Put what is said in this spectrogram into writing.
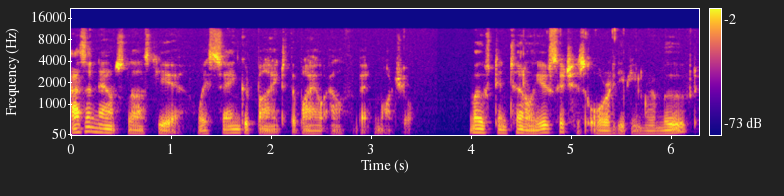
As announced last year, we're saying goodbye to the bioalphabet module. Most internal usage has already been removed,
